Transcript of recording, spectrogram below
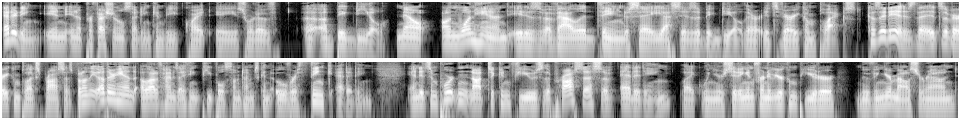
editing in in a professional setting can be quite a sort of a, a big deal. Now on one hand, it is a valid thing to say, yes, it is a big deal. There, it's very complex. Because it is, that it's a very complex process. But on the other hand, a lot of times I think people sometimes can overthink editing. And it's important not to confuse the process of editing, like when you're sitting in front of your computer, moving your mouse around,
